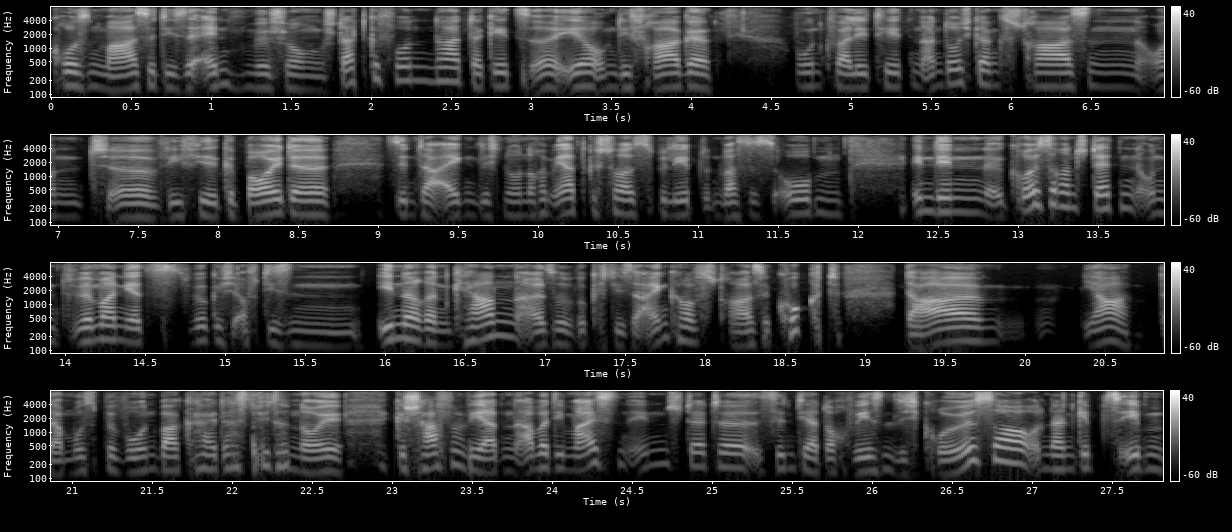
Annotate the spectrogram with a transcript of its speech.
großen Maße diese Endmischung stattgefunden hat. Da geht es äh, eher um die Frage, Wohnqualitäten an Durchgangsstraßen und äh, wie viele Gebäude sind da eigentlich nur noch im Erdgeschoss belebt und was ist oben. In den größeren Städten und wenn man jetzt wirklich auf diesen inneren Kern, also wirklich diese Einkaufsstraße guckt, da ja, da muss Bewohnbarkeit erst wieder neu geschaffen werden. Aber die meisten Innenstädte sind ja doch wesentlich größer und dann gibt es eben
